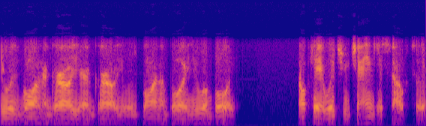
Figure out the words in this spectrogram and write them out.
You was born a girl, you're a girl. You was born a boy, you a boy. Don't care what you change yourself to.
